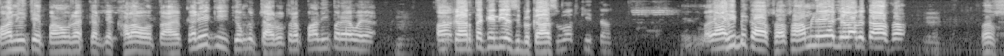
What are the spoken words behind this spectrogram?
ਪਾਣੀ ਤੇ ਪਾਉਂ ਰੱਖ ਕਰਕੇ ਖੜਾ ਹੁੰਦਾ ਹੈ। ਕਰੇ ਕੀ? ਕਿਉਂਕਿ ਚਾਰੋਂ ਤਰਫ ਪਾਣੀ ਭਰਿਆ ਹੋਇਆ। ਸਰਕਾਰ ਤਾਂ ਕਹਿੰਦੀ ਅਸੀਂ ਵਿਕਾਸ ਬਹੁਤ ਕੀਤਾ। ਆਹੀ ਵਿਕਾਸ ਆ ਸਾਹਮਣੇ ਆ ਜਿਹੜਾ ਵਿਕਾਸ ਆ। ਬਸ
